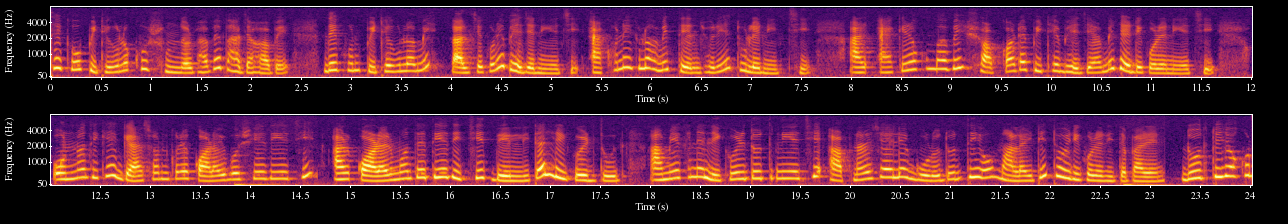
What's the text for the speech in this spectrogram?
থেকেও পিঠেগুলো খুব সুন্দরভাবে ভাজা হবে। দেখুন, পিঠেগুলো আমি লালচে করে ভেজে নিয়েছি। এখন এগুলো আমি তেল ঝরিয়ে তুলে নিচ্ছি। আর একই রকমভাবেই সব কটা পিঠে ভেজে আমি রেডি করে নিয়েছি। অন্যদিকে গ্যাস অন করে কড়াই বসিয়ে দিয়েছি। আর কড়াইয়ের মধ্যে দিয়ে দিচ্ছি দেড় লিটার লিকুইড দুধ। আমি এখানে লিকুইড দুধ নিয়েছি, আপনারা চাইলে গুঁড়ো দুধ দিয়েও মালাইটি তৈরি করে নিতে পারেন। দুধটি যখন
